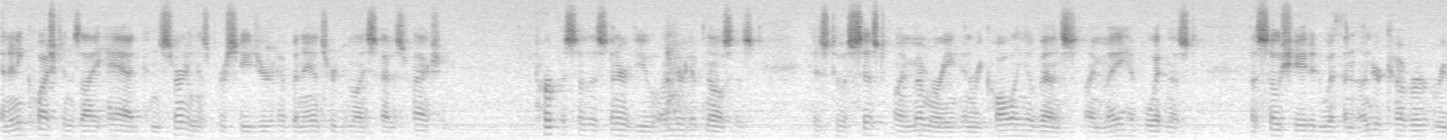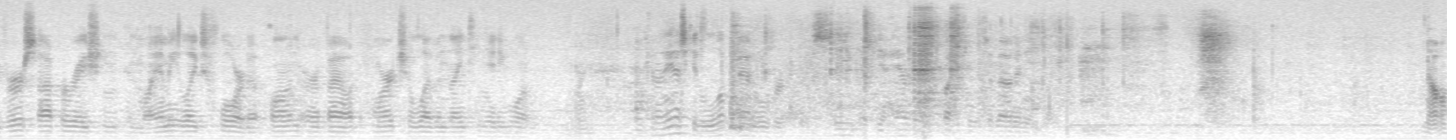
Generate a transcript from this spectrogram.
and any questions I had concerning this procedure have been answered to my satisfaction. The purpose of this interview under hypnosis is to assist my memory in recalling events I may have witnessed associated with an undercover reverse operation in Miami Lakes, Florida on or about March 11, 1981. And can I ask you to look that over and see if you have any questions about anything? No?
